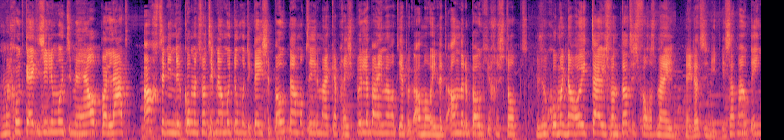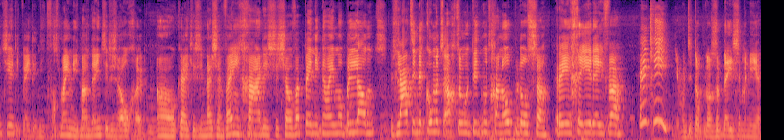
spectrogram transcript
Maar goed, kijk eens, jullie moeten me helpen. Laat achter in de comments wat ik nou moet doen. Moet ik deze boot nou monteren? Maar ik heb geen spullen bij me, want die heb ik allemaal in het andere bootje gestopt. Dus hoe kom ik nou ooit thuis? Want dat is volgens mij... Nee, dat is het niet. Is dat Mount Danger? Ik weet het niet. Volgens mij niet. Mount Danger is hoger. Oh, kijk eens. En daar zijn wijngaarden en zo. Waar ben ik nou helemaal beland? Dus laat in de comments achter hoe ik dit moet gaan oplossen. Reageer even. Henkie, je moet dit oplossen op deze manier.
